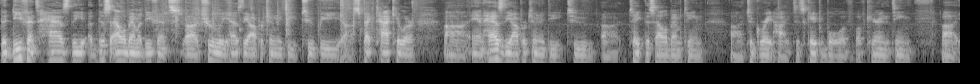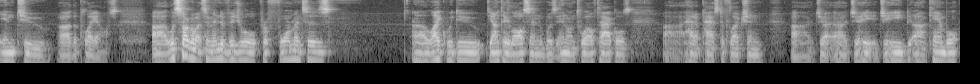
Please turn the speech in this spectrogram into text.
The defense has the this Alabama defense uh, truly has the opportunity to be uh, spectacular uh, and has the opportunity to uh, take this Alabama team uh, to great heights. It's capable of, of carrying the team into the playoffs. let's talk about some individual performances. Like we do, Deontae Lawson was in on 12 tackles, had a pass deflection, uh, Jihaad uh, Campbell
